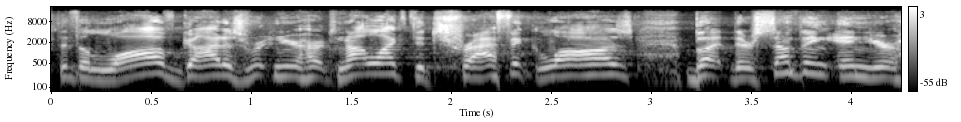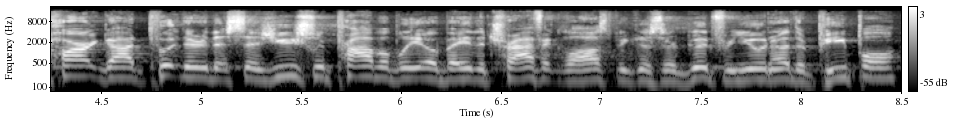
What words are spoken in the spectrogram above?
that the law of God is written in your hearts. Not like the traffic laws, but there's something in your heart God put there that says you should probably obey the traffic laws because they're good for you and other people.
